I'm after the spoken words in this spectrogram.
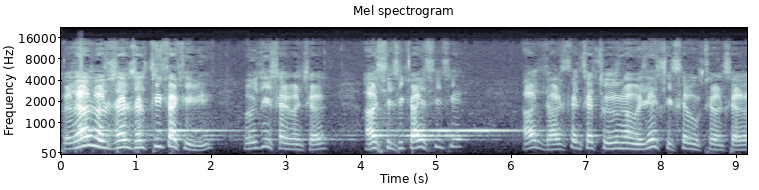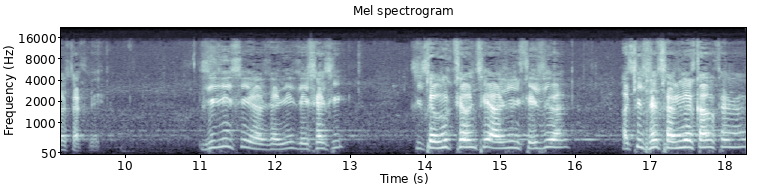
प्रधानमंत्र्यांचं टीका केली मोदी साहेबांच्यावर आज त्याची काय स्थिती आहे? आज झारखंडच्या तुरुंगामध्ये तिथल्या मुख्यमंत्र्याला टाकले दिल्लीची राजधानी देशाची तिच्या मुख्यमंत्री अरविंद केजरीवाल अतिशय चांगलं काम करणार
